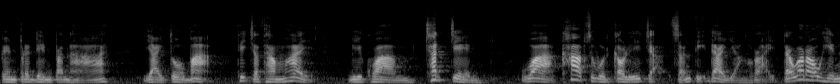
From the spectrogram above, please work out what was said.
เป็นประเด็นปัญหาใหญ่โตมากที่จะทำให้มีความชัดเจนว่าคาบสมุทรเกาหลีจะสันติได้อย่างไร แต่ว่าเราเห็น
